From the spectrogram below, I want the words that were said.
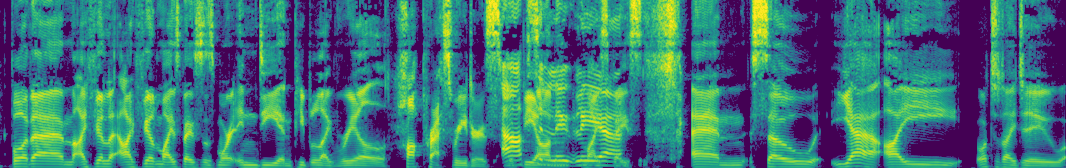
but um, I feel I feel MySpace was more indie, and people like real hot press readers would be on Absolutely, yeah. MySpace. Um, so yeah, I what did I do?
